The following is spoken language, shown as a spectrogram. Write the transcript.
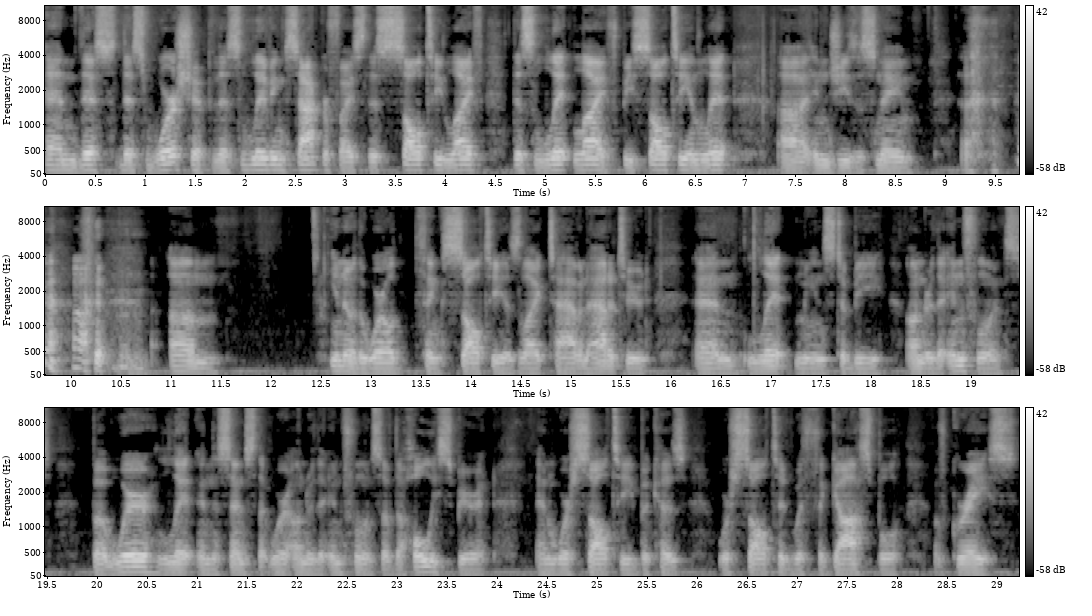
and this this worship, this living sacrifice, this salty life, this lit life, be salty and lit uh, in Jesus' name. um, you know, the world thinks salty is like to have an attitude, and lit means to be under the influence. But we're lit in the sense that we're under the influence of the Holy Spirit, and we're salty because we're salted with the gospel of grace.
